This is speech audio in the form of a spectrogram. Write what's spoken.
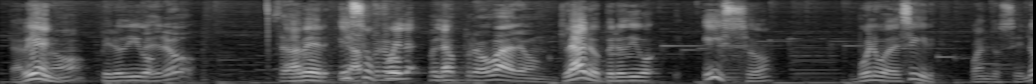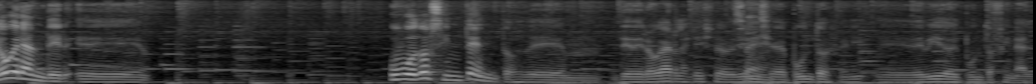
Está bien, ¿no? pero digo, Pero, o sea, a ver, eso fue la- Lo probaron. claro, pero digo, eso, vuelvo a decir, cuando se logran... de- eh, hubo dos intentos de, de derogar las leyes de obediencia Sí. de punto eh, debido y punto final.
